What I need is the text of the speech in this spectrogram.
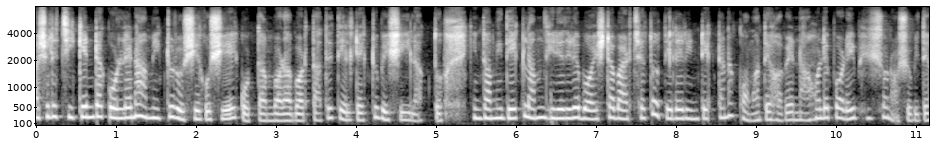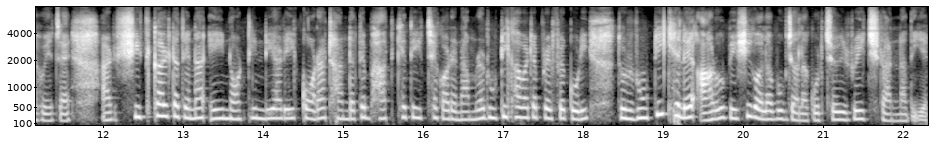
আসলে চিকেনটা করলে না, আমি একটু রসিয়ে কষিয়েই করতাম বরাবর, তাতে তেলটা একটু বেশিই লাগতো। কিন্তু আমি দেখলাম, ধীরে ধীরে বয়সটা বাড়ছে তো, তেলের ইনটেকটা না কমাতে হবে, না হলে পরে ভীষণ অসুবিধে হয়ে যায়। আর শীতকালটাতে না, এই নর্থ ইন্ডিয়ার এই কড়া ঠান্ডাতে ভাত খেতে ইচ্ছে করে না, আমরা রুটি খাওয়াটা প্রেফার করি। তো রুটি খেলে আরও বেশি গলা বুক জ্বালা করছে ওই রিচ রান্না দিয়ে।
